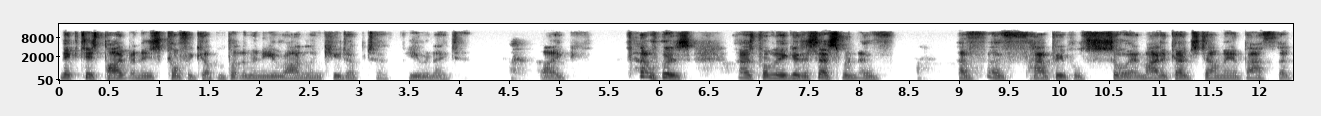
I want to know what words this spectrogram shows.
nicked his pipe and his coffee cup and put them in a urinal and queued up to urinate. Like that was that was probably a good assessment of of of how people saw him. I had a coach tell me at Bath that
